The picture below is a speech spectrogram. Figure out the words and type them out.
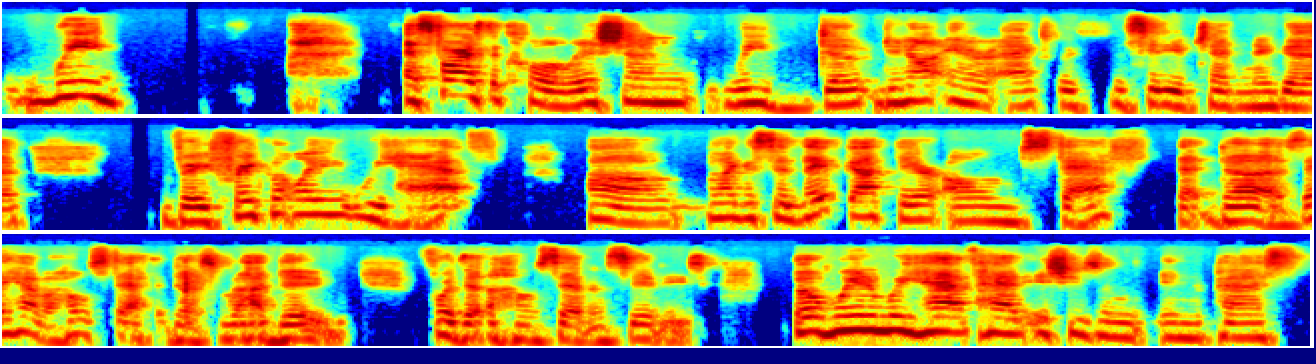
we as far as the coalition, we don't do not interact with the city of Chattanooga very frequently. We have. Um, like I said, they've got their own staff that does. They have a whole staff that does what I do for the whole seven cities. But when we have had issues in, in the past,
